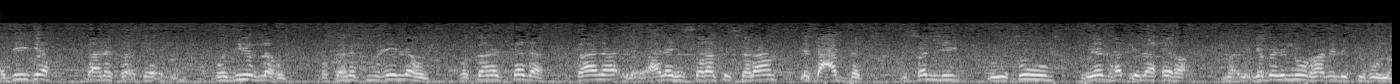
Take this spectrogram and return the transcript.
خديجة كانت وزير له وكانت معين له وكانت كذا. كان عليه الصلاة والسلام يتعبد يصلي ويصوم ويذهب إلى حراء. جبل النور هذا اللي تشوفونه.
